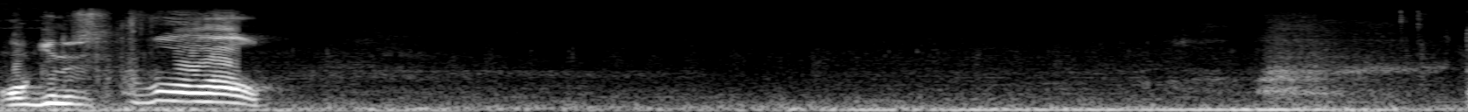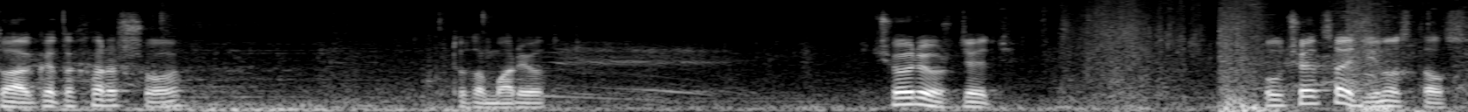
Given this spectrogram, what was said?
Огненный ствол! Так, это хорошо. Кто там орет? Че орешь, дядь? Получается, один остался.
